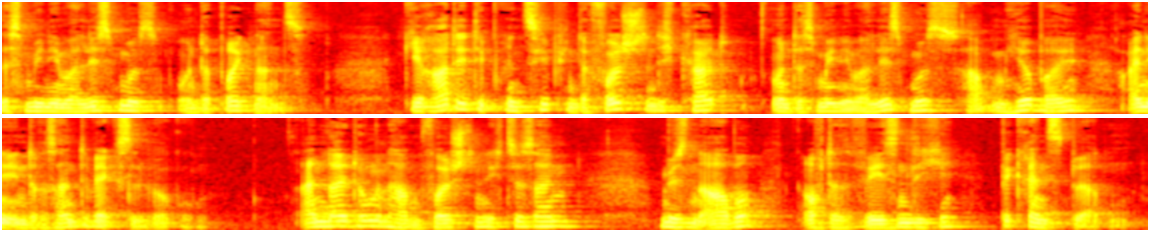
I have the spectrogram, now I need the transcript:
des Minimalismus und der Prägnanz. Gerade die Prinzipien der Vollständigkeit und des Minimalismus haben hierbei eine interessante Wechselwirkung. Anleitungen haben vollständig zu sein, müssen aber auf das Wesentliche begrenzt werden.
